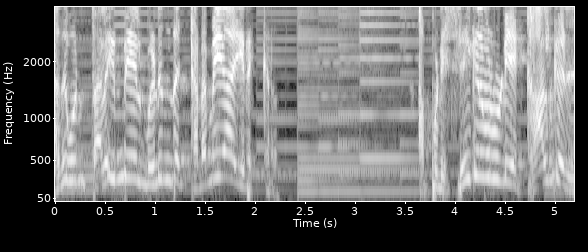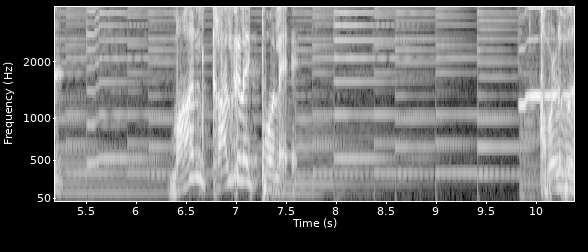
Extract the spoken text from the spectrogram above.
அது உன் தலைமேல் விழுந்த கடமையா இருக்கிறது அப்படி செய்கிறவருடைய கால்கள் மான் கால்களைப் போல அவ்வளவு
